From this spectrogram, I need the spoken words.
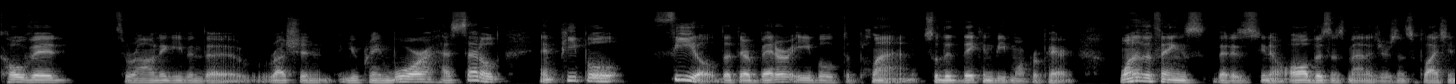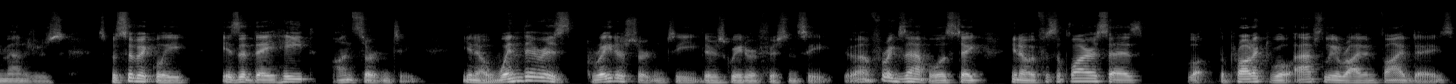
COVID, surrounding even the Russian Ukraine war has settled, and people feel that they're better able to plan so that they can be more prepared. One of the things that is, you know, all business managers and supply chain managers specifically is that they hate uncertainty. You know, when there is greater certainty, there's greater efficiency. Uh, for example, let's take, you know, if a supplier says, look, the product will absolutely arrive in five days,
